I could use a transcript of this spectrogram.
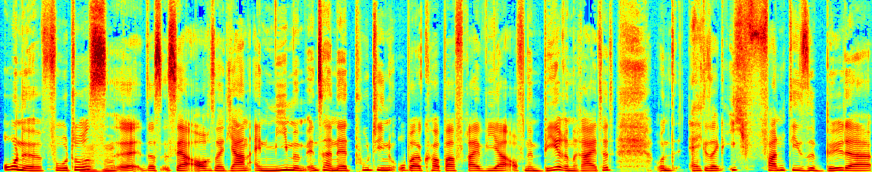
ohne Fotos. Mhm. Äh, das ist ja auch seit Jahren ein Meme im Internet. Putin oberkörperfrei, wie er auf einem Bären reitet. Und ehrlich gesagt, ich fand diese Bilder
